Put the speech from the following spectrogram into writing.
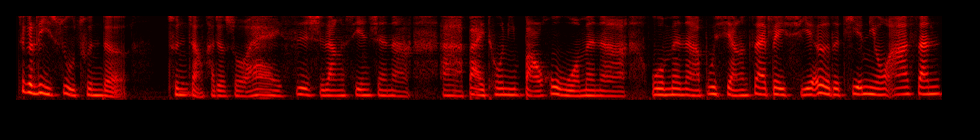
这个栗树村的村长他就说：“哎，四十郎先生啊，啊，拜托你保护我们啊，我们啊不想再被邪恶的天牛阿三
